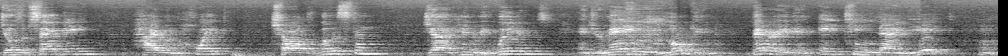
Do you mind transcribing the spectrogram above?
Joseph Sabine, Hiram Hoyt, Charles Williston, John Henry Williams, and Jermaine Loguen, buried in 1898. Hmm.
